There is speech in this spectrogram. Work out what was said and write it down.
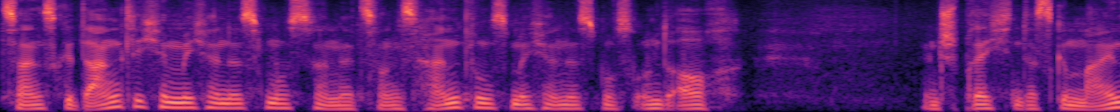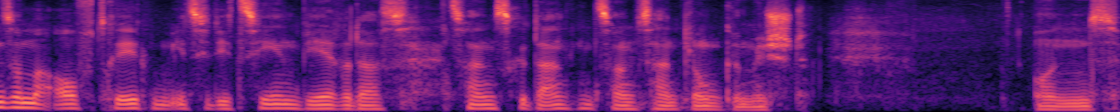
zwangsgedankliche Mechanismus, dann der Zwangshandlungsmechanismus und auch entsprechend das gemeinsame Auftreten im ICD-10 wäre das Zwangsgedanken, Zwangshandlung gemischt. Und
